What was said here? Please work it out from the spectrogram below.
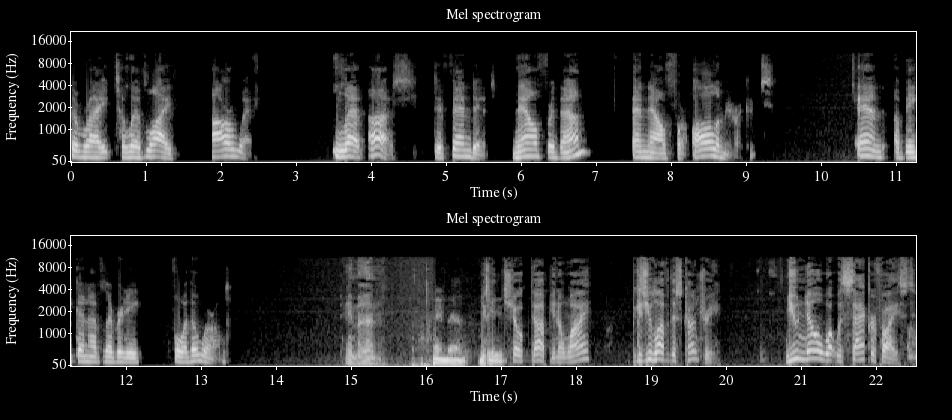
the right to live life our way. Let us defend it now for them and now for all Americans and a beacon of liberty for the world. Amen. Amen. You get choked up. You know why? Because you love this country. You know what was sacrificed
